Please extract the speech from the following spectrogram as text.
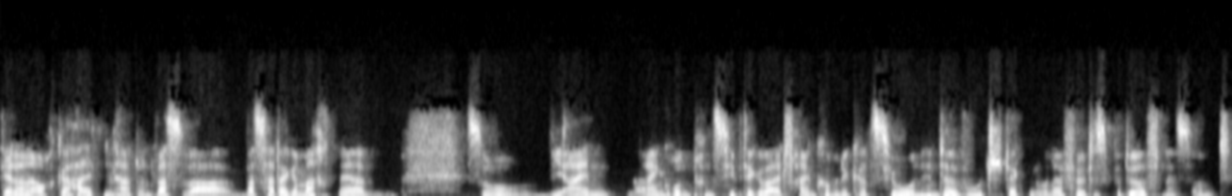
der dann auch gehalten hat. Und was war, was hat er gemacht? Ja, so wie ein, ein Grundprinzip der gewaltfreien Kommunikation hinter Wut steckt ein unerfülltes Bedürfnis. Und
